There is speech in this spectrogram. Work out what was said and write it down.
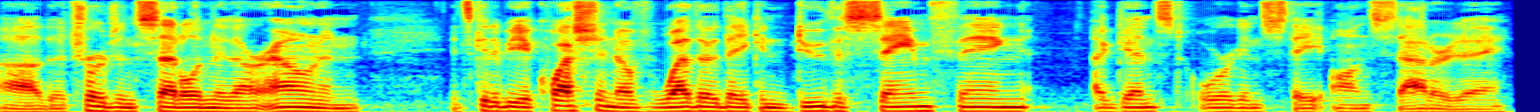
uh, the Trojans settled into their own, and it's going to be a question of whether they can do the same thing against Oregon State on Saturday.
